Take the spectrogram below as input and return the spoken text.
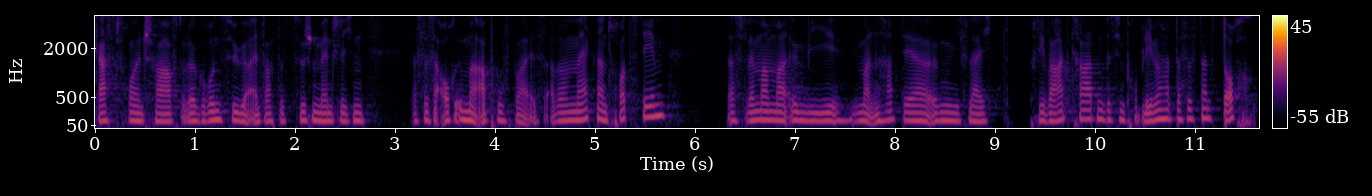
Gastfreundschaft oder Grundzüge einfach des Zwischenmenschlichen, dass das auch immer abrufbar ist. Aber man merkt dann trotzdem, dass wenn man mal irgendwie jemanden hat, der irgendwie vielleicht privat gerade ein bisschen Probleme hat, dass es dann doch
